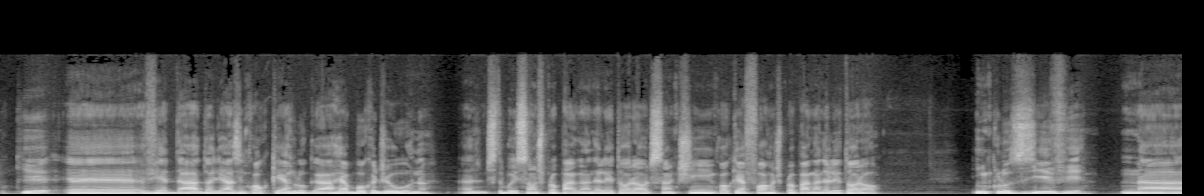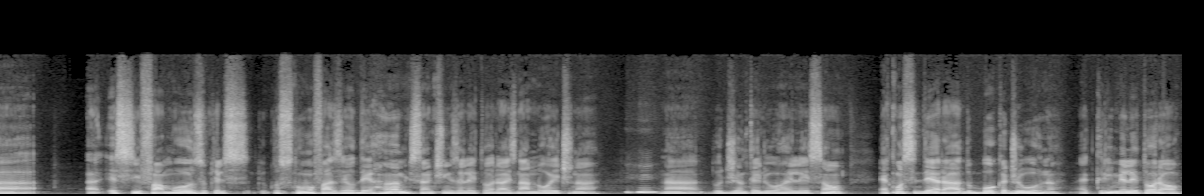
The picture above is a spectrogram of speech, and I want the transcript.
O que é vedado, aliás, em qualquer lugar é a boca de urna. A distribuição de propaganda eleitoral de santinho, qualquer forma de propaganda eleitoral. Inclusive, na esse famoso que eles costumam fazer o derrame de santinhos eleitorais na noite na, uhum. na, do dia anterior à eleição, é considerado boca de urna, é crime eleitoral.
